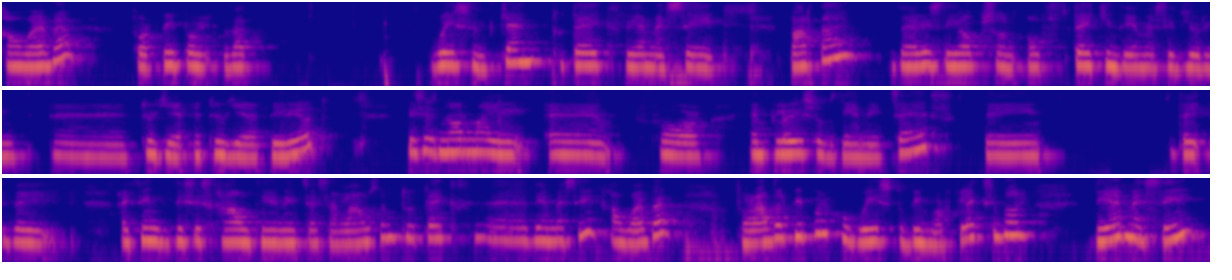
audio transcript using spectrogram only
However, for people that and can to take the MSc part-time, there is the option of taking the MSc during uh, two year, a two-year period. This is normally uh, for employees of the NHS. They, they, they, I think this is how the NHS allows them to take uh, the MSc. However, for other people who wish to be more flexible, the MSc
